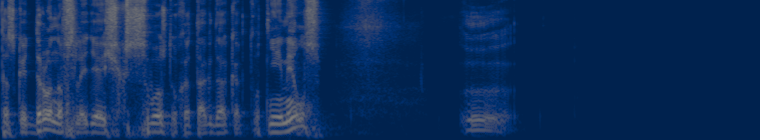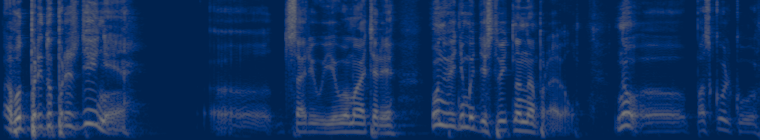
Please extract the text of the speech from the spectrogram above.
так сказать, дронов, следящих с воздуха тогда как-то вот не имелось. А вот предупреждение э, царю и его матери он, видимо, действительно направил. Ну, э, поскольку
